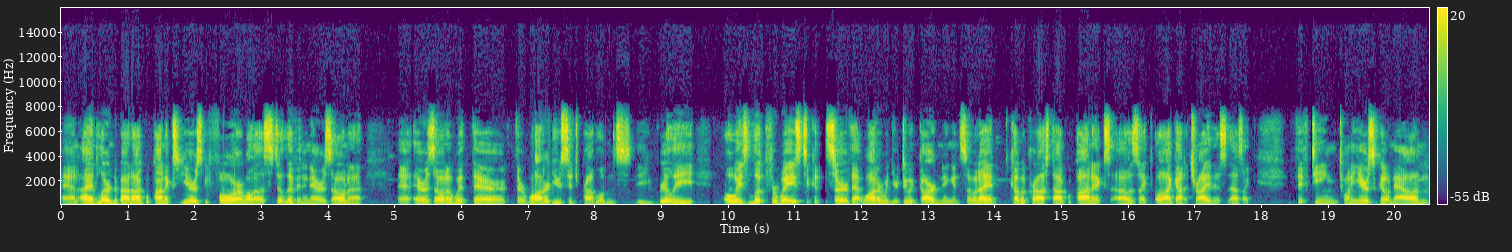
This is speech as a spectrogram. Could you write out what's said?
And I had learned about aquaponics years before while I was still living in Arizona uh, Arizona with their their water usage problems, you really always look for ways to conserve that water when you're doing gardening. And so when I had come across aquaponics, I was like, oh, I got to try this. That was like 15, 20 years ago now, and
